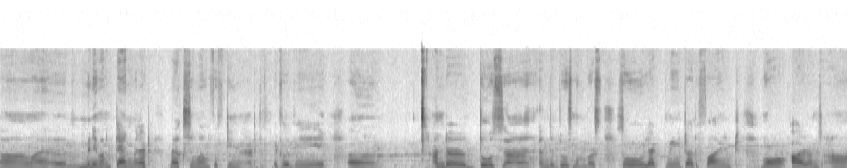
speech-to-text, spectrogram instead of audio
Uh, minimum 10 minute maximum 15 minute. It will be uh, under those uh, under those numbers. So let me try to find more irons uh,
